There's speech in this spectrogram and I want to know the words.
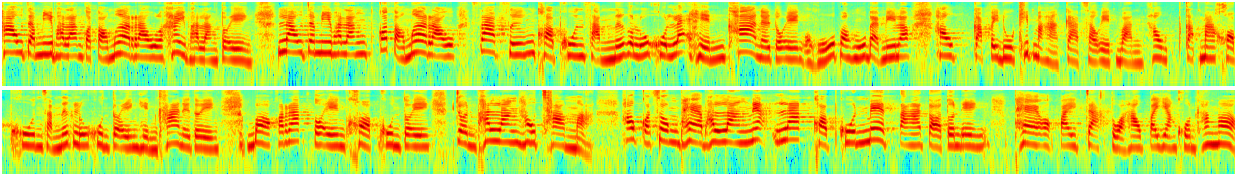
เฮาจะมีพลังก็ต่อเมื่อเราให้พลังตัวเอง เราจะมีพลังก็ต่อเมื่อเราซาบซึ้งขอบคุณสำนึกรู้คุณและเห็นค่าในตัวเองโอ้โหพอหูแบบนี้แล้วเฮากลับไปดูคลิปมหากาบเสาเอ็ดวันเฮากลับมาขอบคุณสำนึกรู้คุณตัวเองเห็นค่าในตัวเอง บอกรักตัวเองขอบคุณตัวเอง จนพลังเฮาชำอะเฮาก็ทรงแผ่พลังเนี่ยรักขอบคุณเมตตาต่อตนเอง แผ่ออกไปจากตัวเฮาไปยังคนข้างนอก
